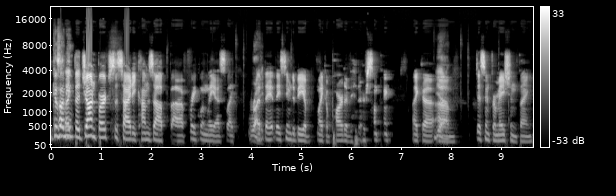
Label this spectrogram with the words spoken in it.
because I mean, like the John Birch Society comes up uh, frequently as like right? but they they seem to be a like a part of it or something, like a Yeah. um, disinformation thing.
